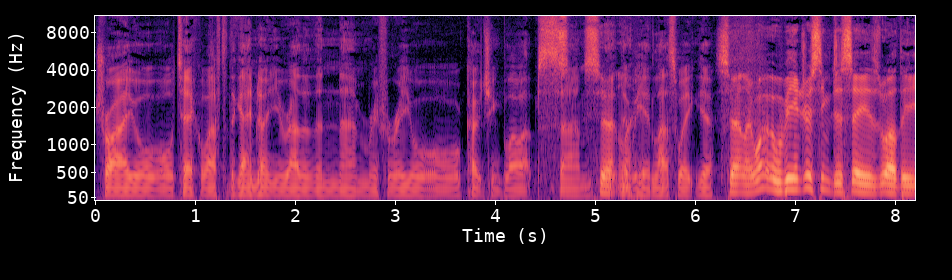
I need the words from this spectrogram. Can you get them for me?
try or, or, tackle after the game, don't you, rather than um, referee or, or, coaching blow-ups um, Certainly. that we had last week. Yeah, certainly. Well, it will be interesting to see as well the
